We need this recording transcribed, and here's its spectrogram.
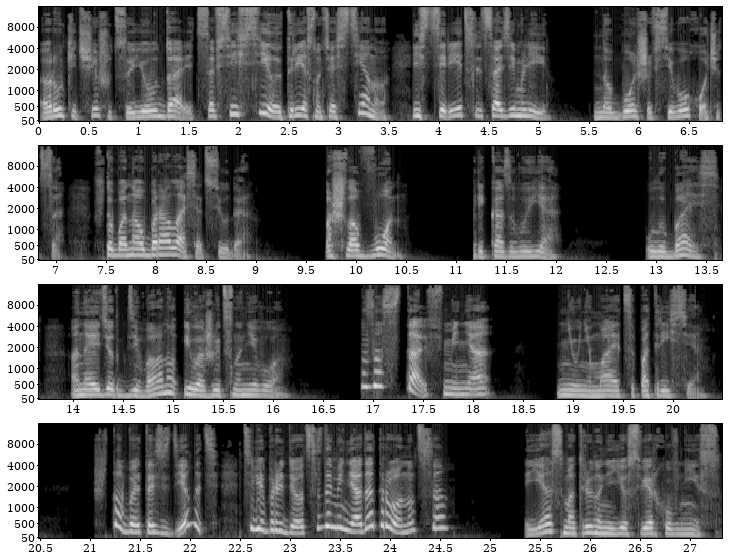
Руки чешутся ее ударить, со всей силы треснуть о стену и стереть с лица земли. Но больше всего хочется, чтобы она убралась отсюда. «Пошла вон!» — приказываю я. Улыбаясь, она идет к дивану и ложится на него. «Заставь меня!» — не унимается Патрисия. «Чтобы это сделать, тебе придется до меня дотронуться». Я смотрю на нее сверху вниз.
